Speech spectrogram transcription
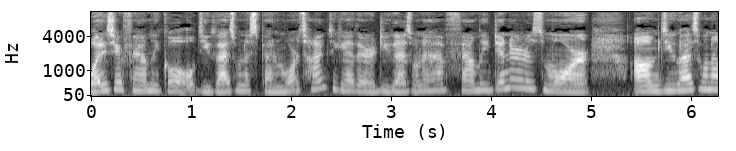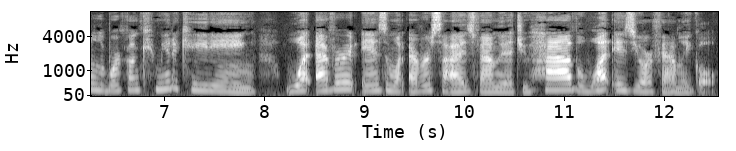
What is your family goal? Do you guys want to spend more time together? Do you guys want to have family dinners more? Um, do you guys want to work on communicating? Whatever it is and whatever size family that you have, what is your family goal?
